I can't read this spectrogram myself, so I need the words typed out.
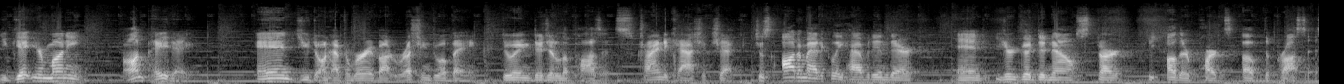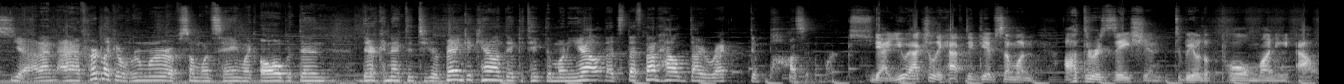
You get your money on payday, and you don't have to worry about rushing to a bank, doing digital deposits, trying to cash a check. Just automatically have it in there, and you're good to now start the other parts of the process. Yeah, and, I've heard like a rumor of someone saying like, oh, but then they're connected to your bank account, they could take the money out. That's that's not how direct deposit works. Yeah, you actually have to give someone authorization to be able to pull money out.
